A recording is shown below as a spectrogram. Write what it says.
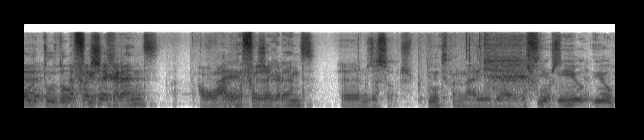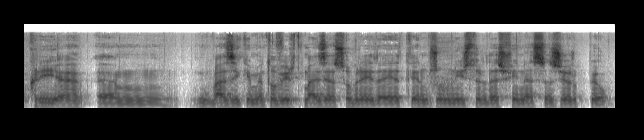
sobretudo na ouvir. Faja Grande, ao lado Ah, é? da Faja Grande, uh, nos Açores. Muito bem. Na Ilha das Flores. Eu, eu, queria, um, basicamente, ouvir-te mais é sobre a ideia de termos um Ministro das Finanças europeu.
